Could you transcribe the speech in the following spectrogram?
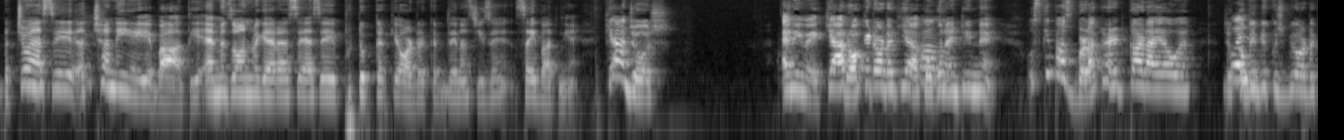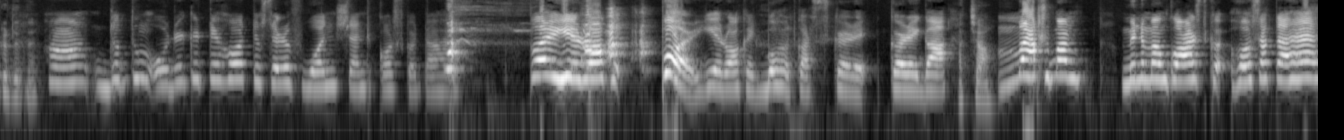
बच्चों ऐसे अच्छा नहीं है ये बात। ये अमेजोन वगैरह से ऐसे फुटुक करके ऑर्डर कर देना चीज़ें सही बात नहीं है। क्या जोश? एनीवे anyway, क्या रॉकेट ऑर्डर किया? कोको 19 ने? उसके पास बड़ा क्रेडिट कार्ड आया हुआ है जो Well- कभी भी कुछ भी ऑर्डर कर देता है। हाँ जब तुम ऑर्डर करते हो तो सिर्फ़ वन सेंट कॉस्ट करता है। पर ये रॉकेट पर ये रॉकेट बहुत कॉस्ट करे करेगा। अच्छा। मैक्सिमम मिनिमम कॉस्ट हो सकता है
